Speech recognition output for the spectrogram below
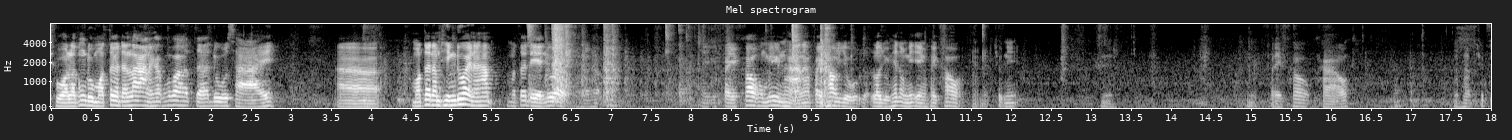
ชัวร์เราต้องดูมอเตอร์ด้านล่างนะครับ เพราะว่าจะดูสายอมอเตอร์ดำทิ้งด้วยนะครับ มอเตอร์เดนด้วยนะครับไฟเข้าคงไม่มีปัญหานะไฟเข้าอยู่เราอยู่แค่ตรงนี้เองไฟเข้าชุดนี้ ไฟเข้าขาวนะครับชุดไฟ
